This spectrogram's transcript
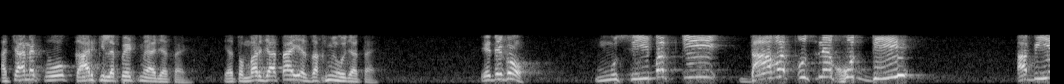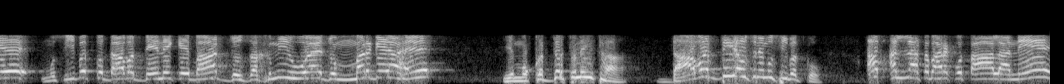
اچانک وہ کار کی لپیٹ میں آ جاتا ہے۔ یا تو مر جاتا ہے یا زخمی ہو جاتا ہے۔ یہ دیکھو، مصیبت کی دعوت اس نے خود دی۔ اب یہ مصیبت کو دعوت دینے کے بعد جو زخمی ہوا ہے، جو مر گیا ہے، یہ مقدر تو نہیں تھا۔ دعوت دی ہے اس نے مصیبت کو۔ اب اللہ تبارک و تعالی نے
